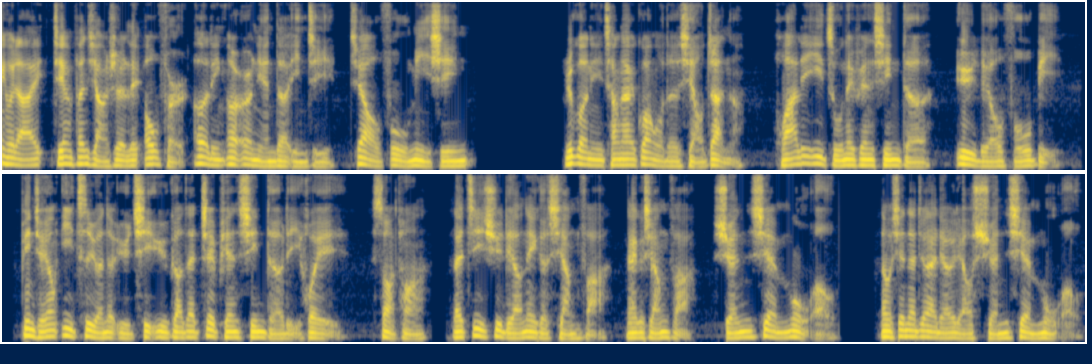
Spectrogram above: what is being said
欢迎回来，今天分享的是《The Offer》二零二二年的影集《教父秘辛》。如果你常来逛我的小站、啊，华丽一族那篇心得预留伏笔，并且用异次元的语气预告，在这篇心得里会刷团来继续聊那个想法，哪个想法？悬线木偶。那么现在就来聊一聊悬线木偶，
